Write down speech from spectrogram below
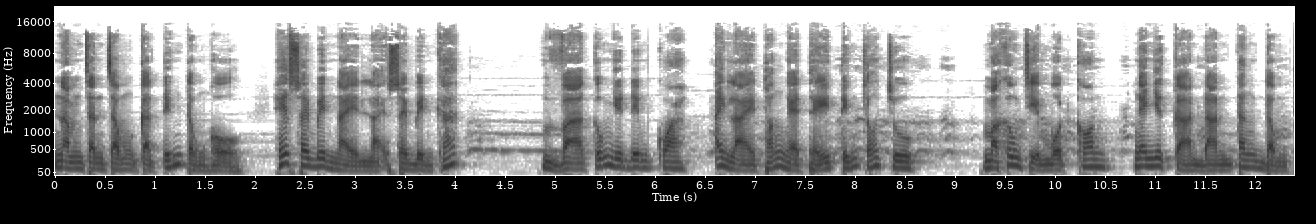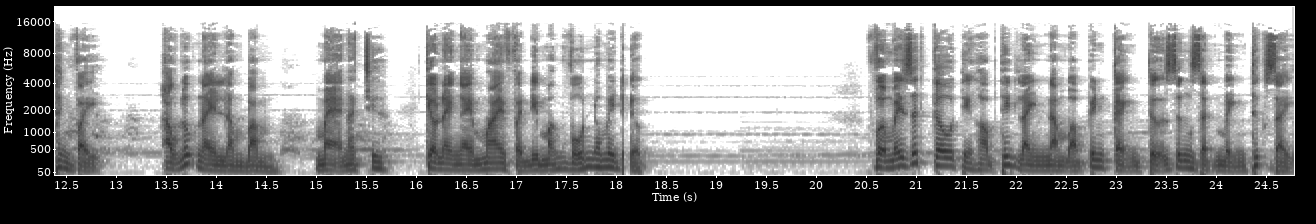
Nằm chăn trong cả tiếng đồng hồ, Hết xoay bên này lại xoay bên khác. Và cũng như đêm qua, Anh lại thoáng nghe thấy tiếng chó chu. Mà không chỉ một con, Ngay như cả đàn đang đồng thanh vậy. Học lúc này lầm bầm Mẹ nó chứ, Kiểu này ngày mai phải đi mắng vốn nó mới được. Vừa mới dứt câu thì học thích lành nằm ở bên cạnh tự dưng giật mình thức dậy.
